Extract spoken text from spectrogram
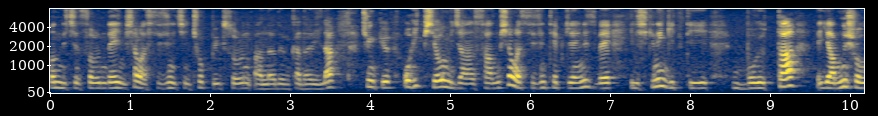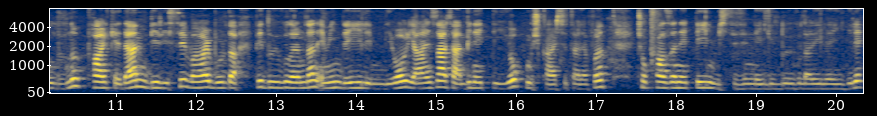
Onun için sorun değilmiş ama sizin için çok büyük sorun anladığım kadarıyla. Çünkü o hiçbir şey olmayacağını sanmış ama sizin tepkileriniz ve ilişkinin gittiği boyutta yanlış olduğunu fark eden birisi var burada ve duygularımdan emin değilim diyor. Yani zaten bir netliği yokmuş karşı tarafın. Çok fazla net değilmiş sizinle ilgili duygularıyla ilgili.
